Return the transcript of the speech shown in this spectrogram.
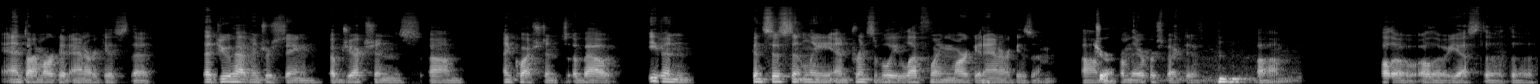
anti-market anarchists that that do have interesting objections um, and questions about even consistently and principally left-wing market anarchism um, sure. from their perspective. Mm-hmm. Um, although, although yes, the the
